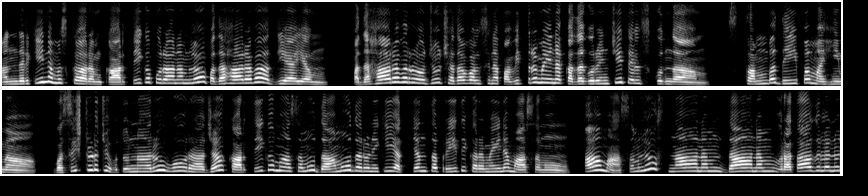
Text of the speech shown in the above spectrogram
అందరికీ నమస్కారం. కార్తీక పురాణంలో పదహారవ అధ్యాయం. పదహారవ రోజు చదవలసిన పవిత్రమైన కథ గురించి తెలుసుకుందాం. స్తంభ దీప మహిమ. వశిష్ఠుడు చెబుతున్నారు ఓ రాజా కార్తీక మాసము దామోదరునికి అత్యంత ప్రీతికరమైన మాసము. ఆ మాసంలో స్నానం దానం వ్రతాదులను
